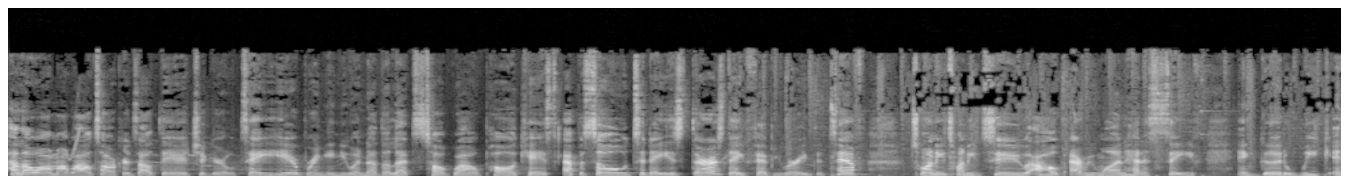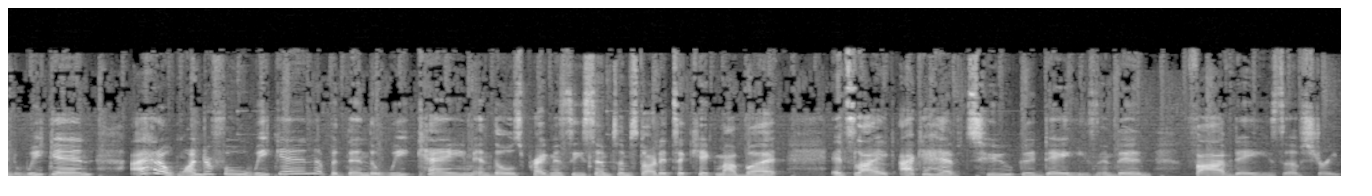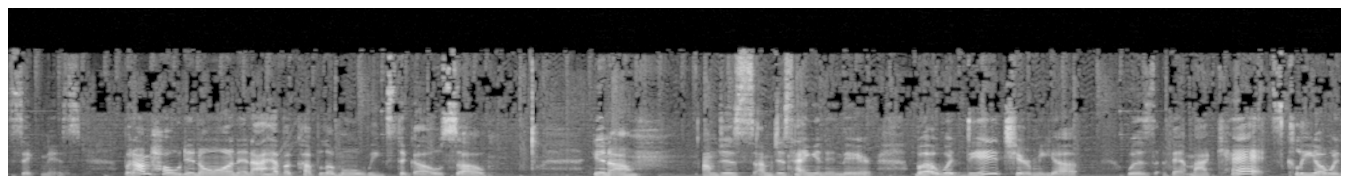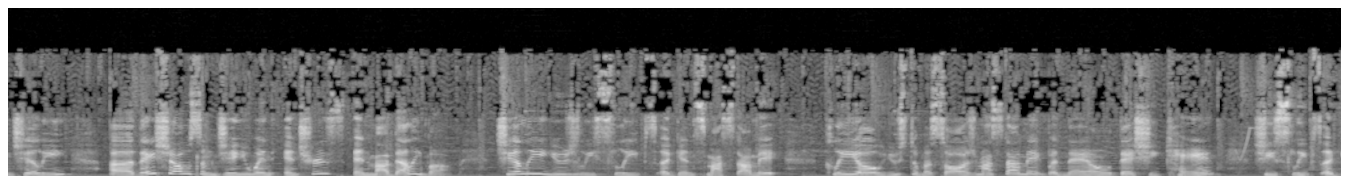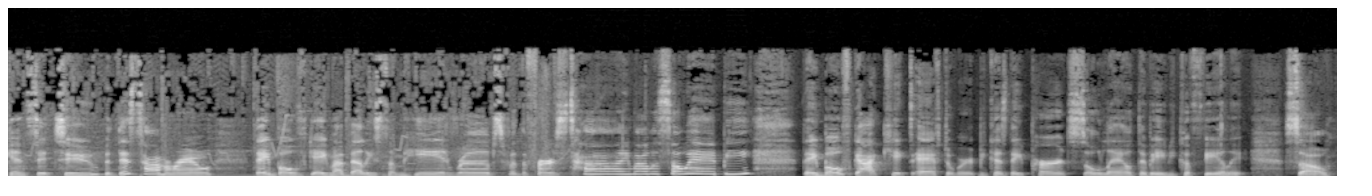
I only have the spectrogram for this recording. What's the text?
Hello, all my wild talkers out there. It's your girl Tay here, bringing you another Let's Talk Wild podcast episode. Today is Thursday, February the 10th, 2022. I hope everyone had a safe and good week and weekend. I had a wonderful weekend, but then the week came and those pregnancy symptoms started to kick my butt. It's like I can have two good days and then five days of straight sickness but I'm holding on and I have a couple of more weeks to go. So, you know, I'm just I'm just hanging in there. But what did cheer me up was that my cats, Cleo and Chili, uh, they showed some genuine interest in my belly bump. Chili usually sleeps against my stomach. Cleo used to massage my stomach, but now that she can't, she sleeps against it too. But this time around, they both gave my belly some head rubs for the first time. I was so happy. They both got kicked afterward because they purred so loud the baby could feel it. So,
